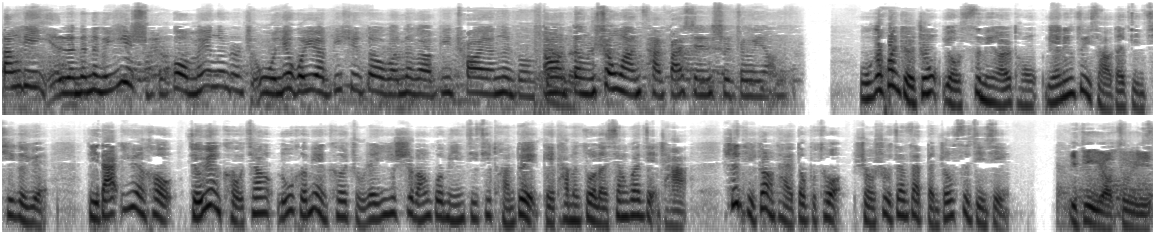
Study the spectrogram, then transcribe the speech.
当地人的那个意识不够，没有那种五六个月必须做个那个 B 超呀那种，然后等生完才发现是这个样子。五个患者中有四名儿童，年龄最小的仅七个月。抵达医院后，九院口腔颅颌面科主任医师王国民及其团队给他们做了相关检查，身体状态都不错。手术将在本周四进行。一定要注意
